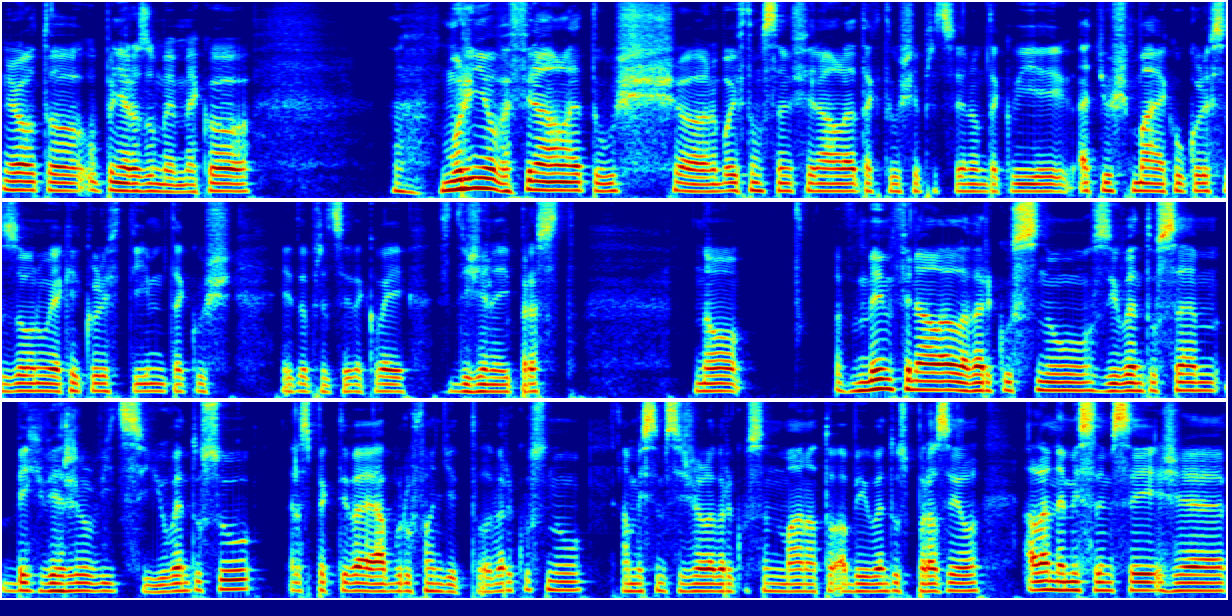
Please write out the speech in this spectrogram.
Jo, to úplně rozumím. Jako eh, Mourinho ve finále, to už, eh, nebo i v tom semifinále, tak to už je přece jenom takový, ať už má jakoukoliv sezónu, jakýkoliv tým, tak už je to přece takový zdvižený prst. No, v mém finále Leverkusenu s Juventusem bych věřil víc Juventusu, respektive já budu fandit Leverkusenu a myslím si, že Leverkusen má na to, aby Juventus porazil, ale nemyslím si, že,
